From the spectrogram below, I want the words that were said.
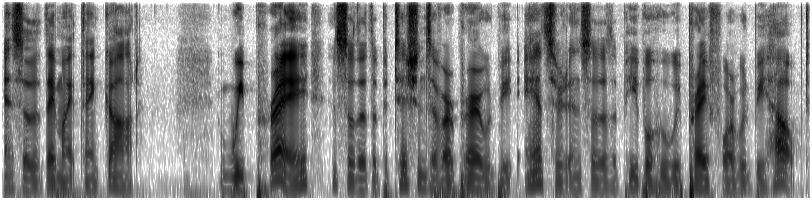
and so that they might thank God. We pray so that the petitions of our prayer would be answered and so that the people who we pray for would be helped.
